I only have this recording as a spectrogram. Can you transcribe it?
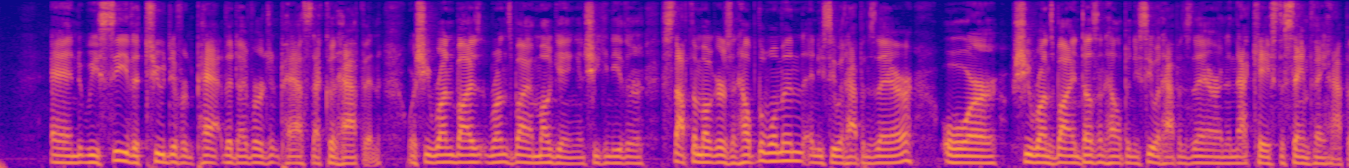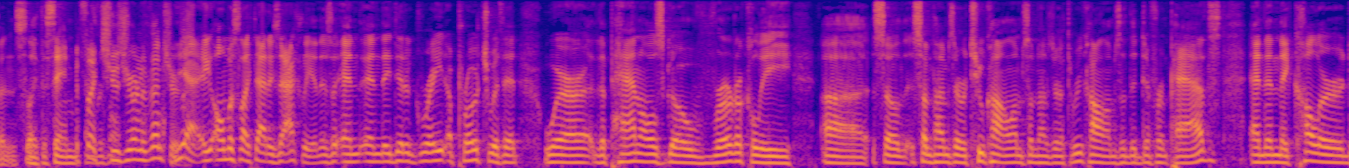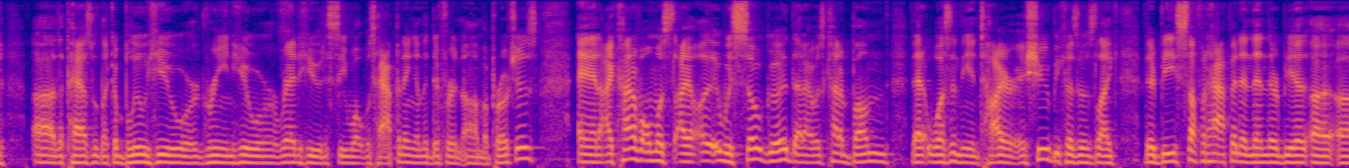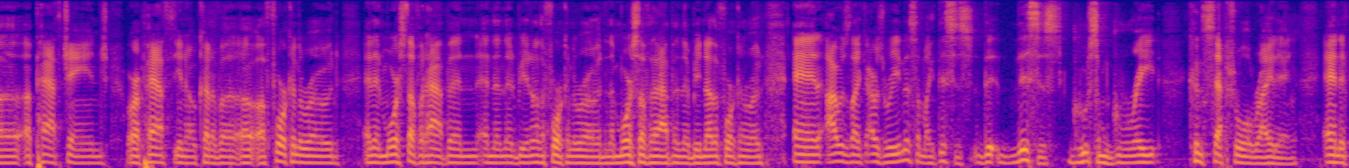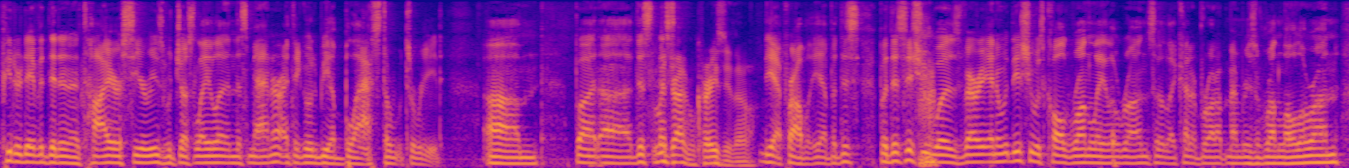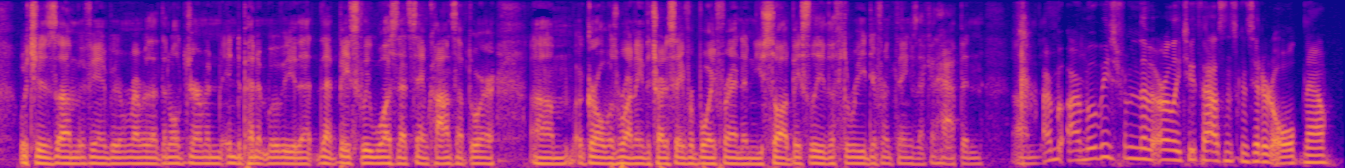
And we see the two different path, the divergent paths that could happen, where she run by runs by a mugging, and she can either stop the muggers and help the woman, and you see what happens there, or she runs by and doesn't help, and you see what happens there, and in that case, the same thing happens, like the same. It's like choose your own adventure. Yeah, almost like that exactly. And there's and and they did a great approach with it where the panels go vertically. Uh, so sometimes there are two columns, sometimes there are three columns of the different paths, and then they colored uh, the paths with like a blue hue or a green hue or a red hue to see see what was happening in the different um, approaches. And I kind of almost, I it was so good that I was kind of bummed that it wasn't the entire issue because it was like there'd be stuff would happen and then there'd be a, a, a- path change or a path, you know, kind of a, a- fork in the road, and then more stuff would happen, and then there'd be another fork in the road, and then more stuff would happen, there'd be another fork in the road. And I was like, I was reading this, I'm like, this is th- this is some great conceptual writing. And if Peter David did an entire series with just Layla in this manner, I think it would be a blast to, to read. Um, but uh, this, It might drive him crazy though. yeah, probably. Yeah, but this but this issue was very and it, the issue was called Run Layla Run, so like kind of brought up memories of Run Lola Run, which is um, if anybody remember that that old German independent movie that that basically was that same concept where um, a girl was running to try to save her boyfriend, and you saw basically the three different things that could happen. Um, Are, are movies from the early 2000s considered old now?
